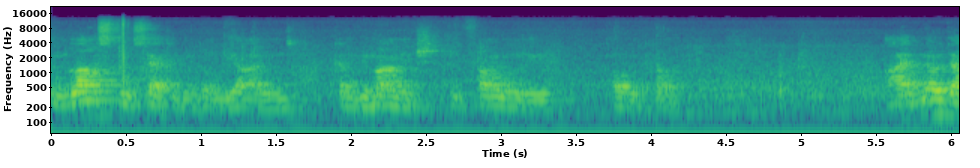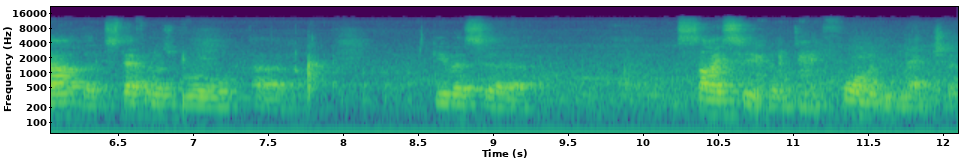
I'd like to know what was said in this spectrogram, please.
and lasting settlement on the island can be managed and finally overcome. I have no doubt that Stephanos will uh, give us a incisive and informative lecture,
